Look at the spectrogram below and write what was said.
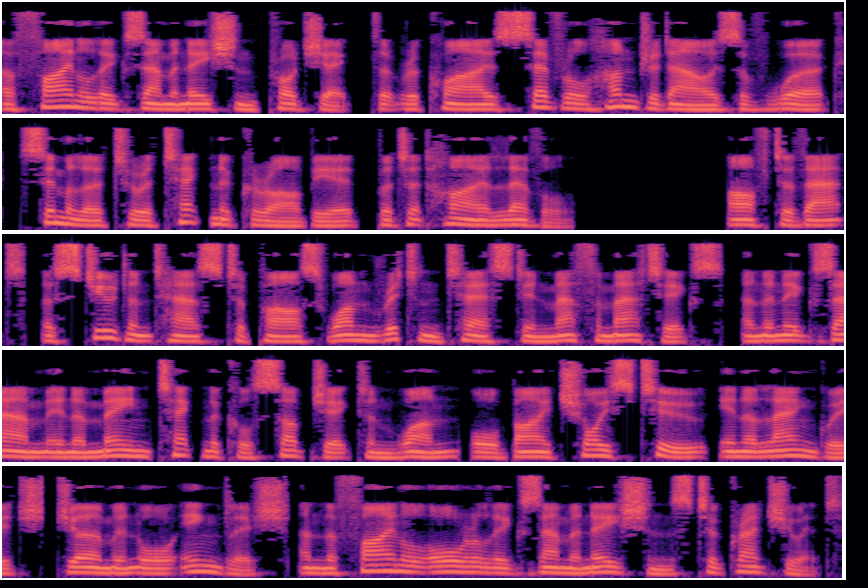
a final examination project that requires several hundred hours of work, similar to a technikarabiet but at higher level. After that, a student has to pass one written test in mathematics, and an exam in a main technical subject and one or by choice two in a language German or English and the final oral examinations to graduate.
